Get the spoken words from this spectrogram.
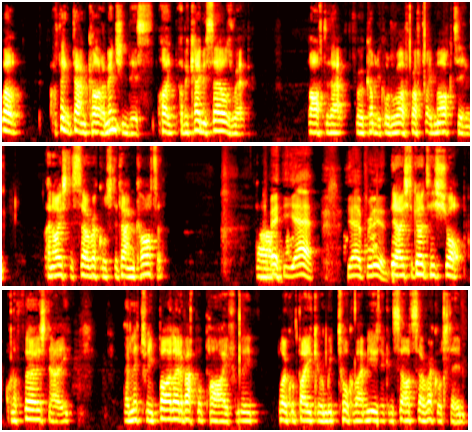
Well, I think Dan Carter mentioned this. I, I became a sales rep after that for a company called Rough, Rough Trade Marketing, and I used to sell records to Dan Carter. Um, yeah, yeah, brilliant. yeah, I used to go to his shop on a Thursday and literally buy a load of apple pie from the local baker, and we'd talk about music and to sell records to him.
